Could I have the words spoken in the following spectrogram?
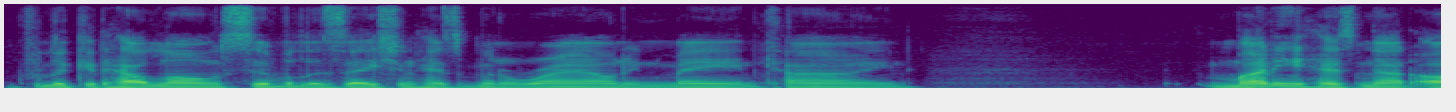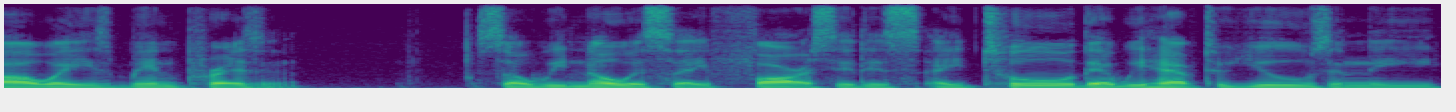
If you look at how long civilization has been around in mankind, money has not always been present. So we know it's a farce. It is a tool that we have to use in the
